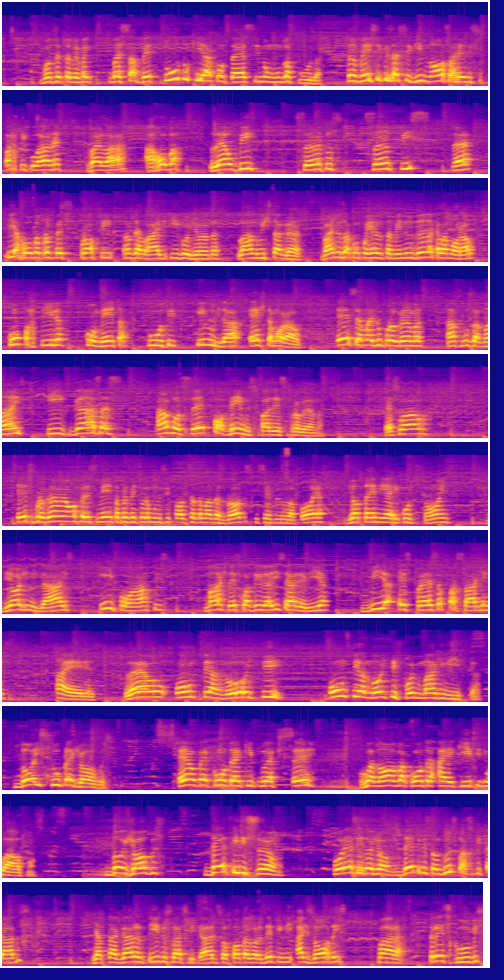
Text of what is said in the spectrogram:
você também vai, vai saber tudo o que acontece no mundo Afusa. Também se quiser seguir nossa rede particular, né? Vai lá arroba Leobi Santos, Santos, né? E arroba prof, prof underline Igor Janta lá no Instagram. Vai nos acompanhando também, nos dando aquela moral. Compartilha, comenta, curte e nos dá esta moral. Esse é mais um programa Afusa Mais e graças a você podemos fazer esse programa. Pessoal, esse programa é um oferecimento à Prefeitura Municipal de Santa Maria das Brotas, que sempre nos apoia, JMR Construções, Diógenes Gás, InfoArtes, Master Esquadrilha e Serralheria, Via Expressa Passagens Aéreas. Léo, ontem à noite, ontem à noite foi magnífica. Dois super jogos. Elber contra a equipe do UFC, Rua Nova contra a equipe do Alfa dois jogos, definição. Por esses dois jogos, definição dos classificados. Já está garantido os classificados. Só falta agora definir as ordens para três clubes.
